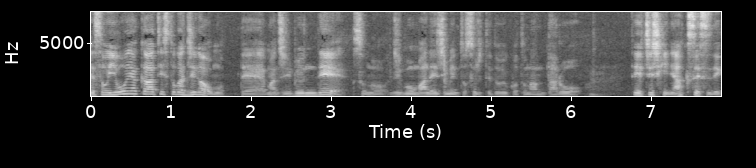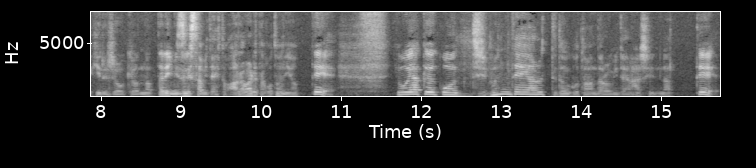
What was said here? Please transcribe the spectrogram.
でそうようやくアーティストが自我を持って、まあ、自分でその自分をマネジメントするってどういうことなんだろう。っていう知識にアクセスできる状況になったり水口さんみたいな人が現れたことによってようやくこう自分でやるってどういうことなんだろうみたいな話になって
